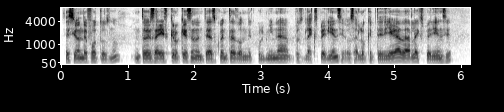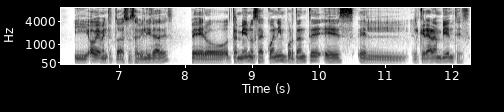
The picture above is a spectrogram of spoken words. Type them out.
sesión de fotos, ¿no? Entonces ahí es, creo que es donde te das cuenta donde culmina pues la experiencia, o sea, lo que te llega a dar la experiencia y obviamente todas sus habilidades, pero también, o sea, cuán importante es el, el crear ambientes,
